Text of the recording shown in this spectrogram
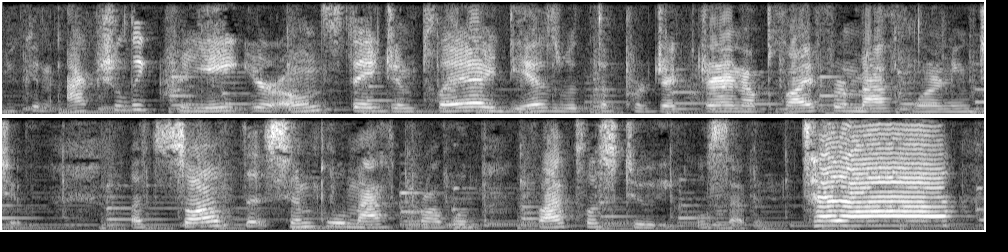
You can actually create your own stage and play ideas with the projector and apply for math learning too. Let's solve the simple math problem 5 plus 2 equals 7. Ta-da!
